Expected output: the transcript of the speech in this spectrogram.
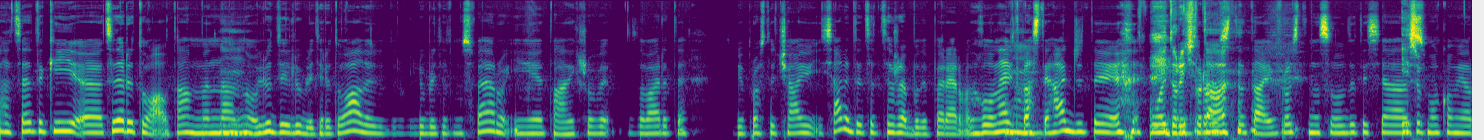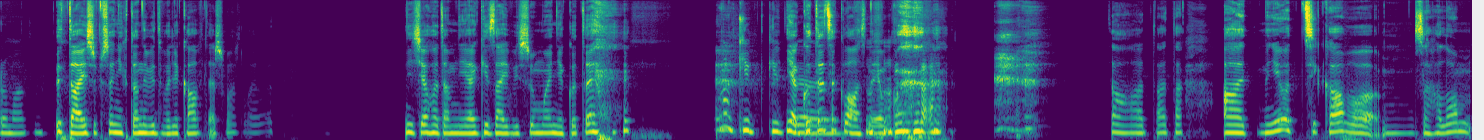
А це такий е, це ритуал. Та? На, Мгм. ну, люди люблять ритуали, люди люблять атмосферу. І так, якщо ви заварите собі просто чаю і сядете, це, це вже буде перерва. Головне відкласти гаджети Ой, до речі, так. просто, та, і просто насолодитися І щоб- смаком і ароматом. Та, і щоб ще ніхто не відволікав, теж важливо. Нічого там, ніякі зайві шуми, ні коти. Ну, кіт, кіт, Ні, коти е, це класно. Я... Та, та, та. А мені от цікаво, загалом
